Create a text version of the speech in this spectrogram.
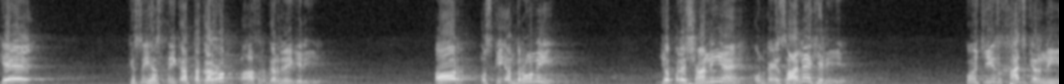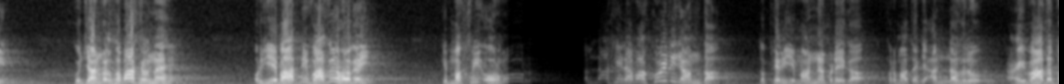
کہ کسی ہستی کا تقرب حاصل کرنے کے لیے اور اس کی اندرونی جو پریشانیاں ہیں، ان کے ازالے کے لیے کوئی چیز خرچ کرنی ہے، کوئی جانور ذبح کرنا ہے۔ اور یہ بات بھی واضح ہو گئی کہ مخفی امور اللہ کے علاوہ کوئی نہیں جانتا۔ تو پھر یہ ماننا پڑے گا، فرماتے کہ ان نظر عبادت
